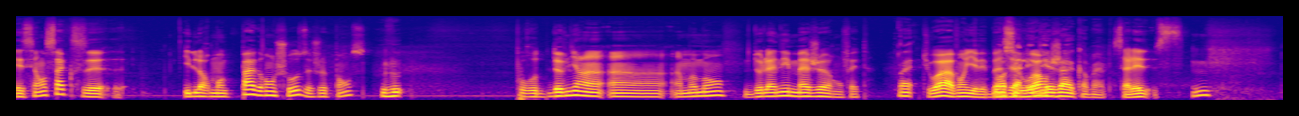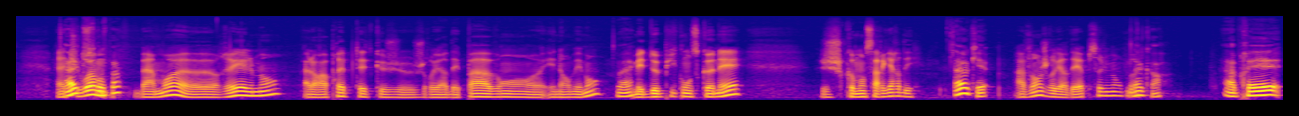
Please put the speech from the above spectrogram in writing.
Et c'est en ça que il leur manque pas grand chose, je pense, Mhm. Pour devenir un, un- un moment de l'année majeur en fait. Ouais. Tu vois, avant il y avait Bon, ça Baselworld. déjà quand même. Ça allait. Hmm. Ah, Ah, tu tu vois, pas? bah moi, euh, réellement. Alors après, peut-être que je, je regardais pas avant euh, énormément, Ouais. mais depuis qu'on se connaît, je commence à regarder. Ah, ok, Avant, je regardais absolument pas. d'accord. Après,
